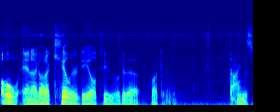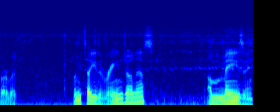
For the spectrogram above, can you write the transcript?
Oh, and I got a killer deal too. Look at that. Fucking dinosaur, but let me tell you the range on this. Amazing.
